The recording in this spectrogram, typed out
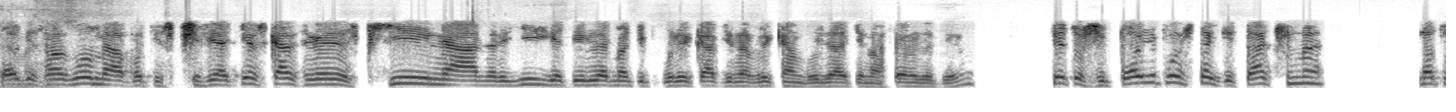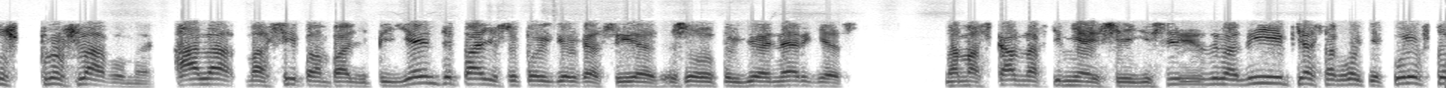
ότι θα δούμε από τις ψηφιακές κάρτε ποιοι είναι άνεργοι, γιατί λέμε ότι μπορεί κάποιοι να βρήκαν δουλειά και να φαίνονται τι και τους υπόλοιπους θα κοιτάξουμε να τους προσλάβουμε. Αλλά μας είπαν πάλι πηγαίνετε πάλι στο Υπουργείο Εργασίας, στο Υπουργείο Ενέργειας να μας κάνουν αυτή μια εισήγηση. Δηλαδή πια αυγό και κούρευτο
